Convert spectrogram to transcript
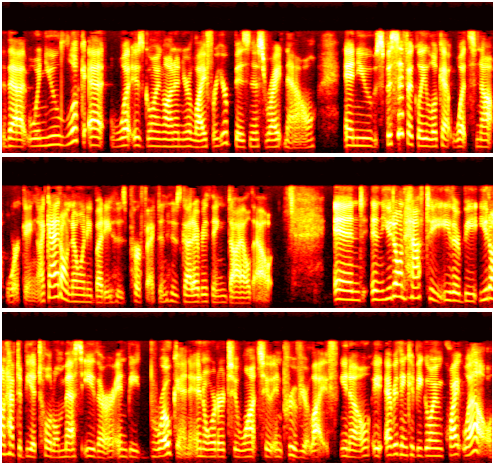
that when you look at what is going on in your life or your business right now, and you specifically look at what's not working, like I don't know anybody who's perfect and who's got everything dialed out. And and you don't have to either be you don't have to be a total mess either and be broken in order to want to improve your life. You know, everything could be going quite well,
